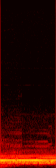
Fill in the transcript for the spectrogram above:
Hallelujah.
